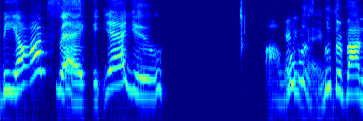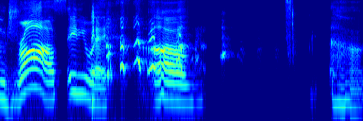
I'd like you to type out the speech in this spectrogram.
Beyonce, yeah, you. oh, what was Luther Luther Vandross anyway? um, oh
